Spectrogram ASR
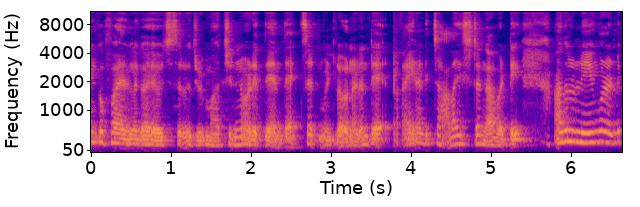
ఇంకా ఫైనల్గా వచ్చేసరికి చూడు మా చిన్నోడైతే ఎంత ఎక్సైట్మెంట్లో ఉన్నాడు. అంటే ట్రైన్ అంటే చాలా ఇష్టం కాబట్టి అందులో నేను కూడా అంటే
